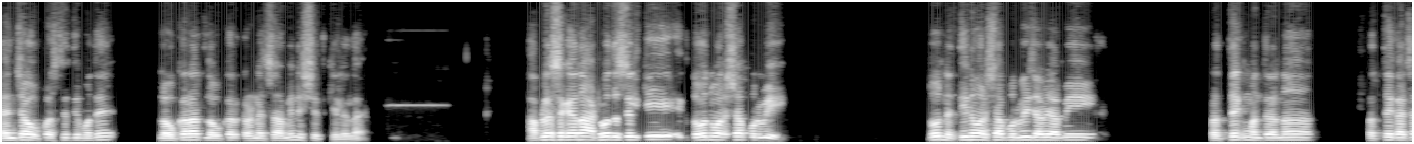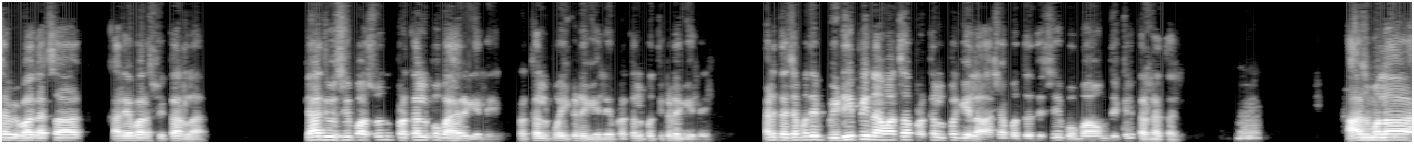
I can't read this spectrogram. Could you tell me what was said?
यांच्या उपस्थितीमध्ये लवकरात लवकर करण्याचं आम्ही निश्चित केलेलं आहे. आपल्या सगळ्यांना आठवत असेल की एक दोन वर्षापूर्वी दोन नाही तीन वर्षापूर्वी ज्यावेळी आम्ही प्रत्येक मंत्र्यानं प्रत्येकाच्या विभागाचा कार्यभार स्वीकारला त्या दिवशीपासून प्रकल्प बाहेर गेले प्रकल्प इकडे गेले प्रकल्प तिकडे गेले. आणि त्याच्यामध्ये बीडीपी नावाचा प्रकल्प गेला अशा पद्धतीची बोंबाबोंब देखील करण्यात आली. आज मला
